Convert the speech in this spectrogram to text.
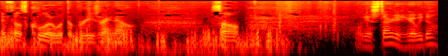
it feels cooler with the breeze right now. So we'll get started. Here we go.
